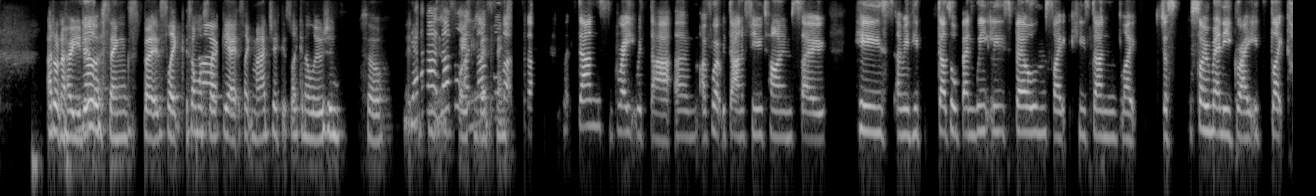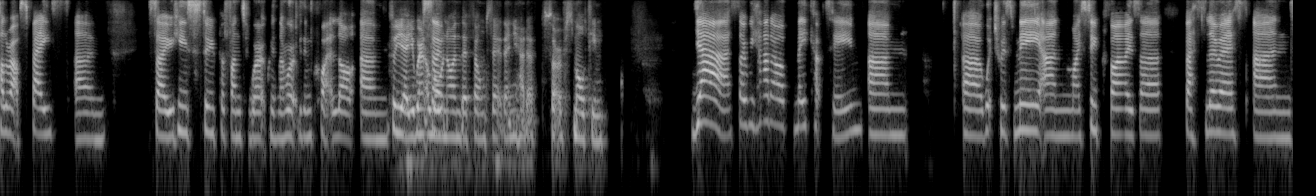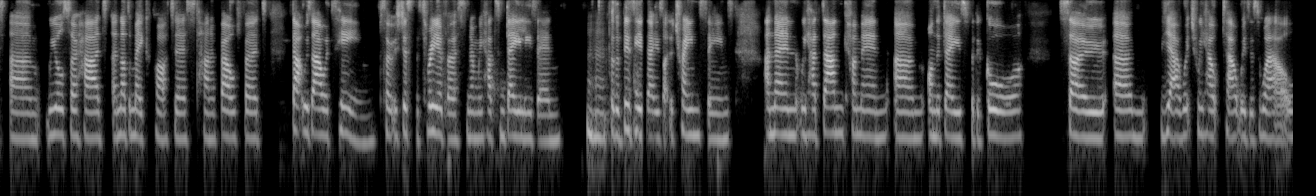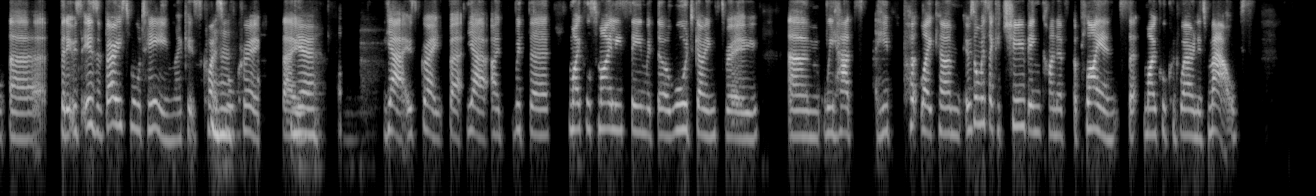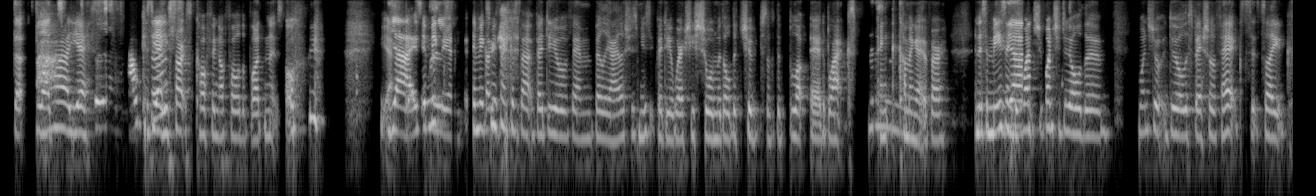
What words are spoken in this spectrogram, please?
I don't know how you do No. those things but it's like it's almost No. like yeah it's like magic it's like an illusion so yeah, I love all, I love all that stuff. Like Dan's great with that. Um, I've worked with Dan a few times, so he's. I mean, he does all Ben Wheatley's films. Like he's done like just so many great. It's like Color Out of Space. Um, so he's super fun to work with, and I work with him quite a lot. Um, so yeah you weren't So- alone on the film set then you had a sort of small team Yeah, so we had our makeup team, um, uh, which was me and my supervisor, Beth Lewis, and um, we also had another makeup artist, Hannah Belford. That was our team. So it was just the three of us, and then we had some dailies in Mhm. for the busier days, like the train scenes. And then we had Dan come in um, on the days for the gore. So um, yeah, which we helped out with as well. Uh, but it was is a very small team, like it's quite Mhm. a small crew. So yeah yeah, it was great. But yeah, I with the Michael Smiley scene with the award going through, um, we had he put like um it was almost like a tubing kind of appliance that Michael could wear in his mouth that blood ah yes because yeah he starts coughing up all the blood and it's all yeah yeah, it, makes it makes me think of that video of um Billie Eilish's music video where she's shown with all the tubes of the blood uh, the black ink Mm. coming out of her and it's amazing. Yeah. once you once you do all the once you do all the special effects it's like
